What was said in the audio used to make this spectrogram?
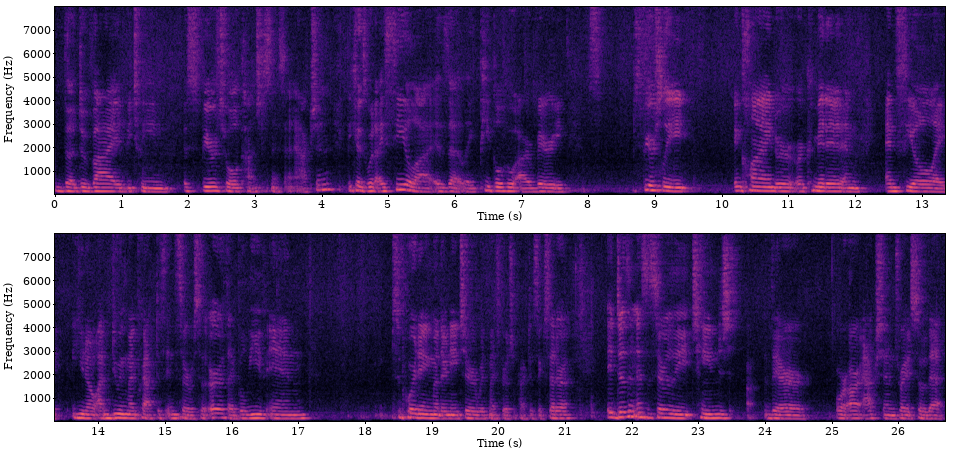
the divide between a spiritual consciousness and action because what I see a lot is that like people who are very spiritually inclined or, or committed and and feel like you know I'm doing my practice in service to the earth I believe in supporting Mother Nature with my spiritual practice, etc., it doesn't necessarily change their or our actions, right? So that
